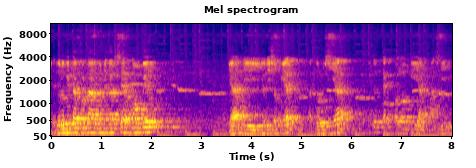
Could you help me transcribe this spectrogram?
Ya, dulu kita pernah mendengar Chernobyl ya di Uni Soviet atau Rusia itu teknologi yang masih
